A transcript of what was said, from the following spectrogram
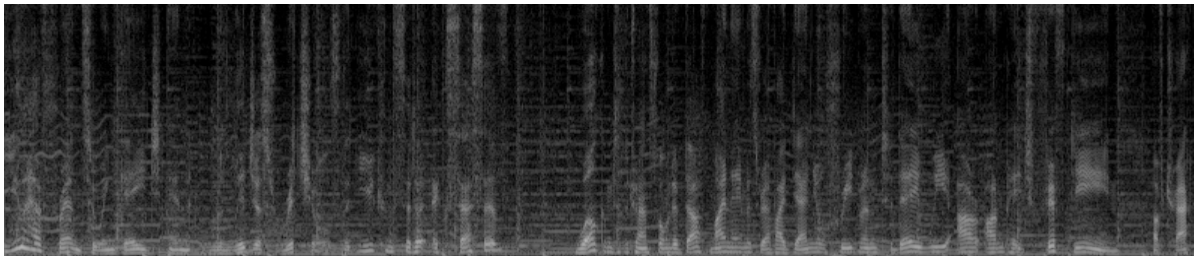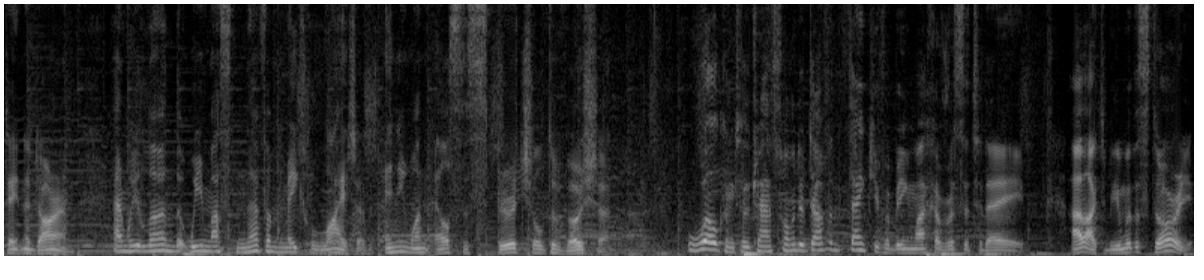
you have friends who engage in religious rituals that you consider excessive? Welcome to the Transformative Daf. My name is Rabbi Daniel Friedman. Today we are on page 15 of Tractate Nedarim, and we learn that we must never make light of anyone else's spiritual devotion. Welcome to the Transformative Daf, and thank you for being my chavrusa today. I like to begin with a story.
